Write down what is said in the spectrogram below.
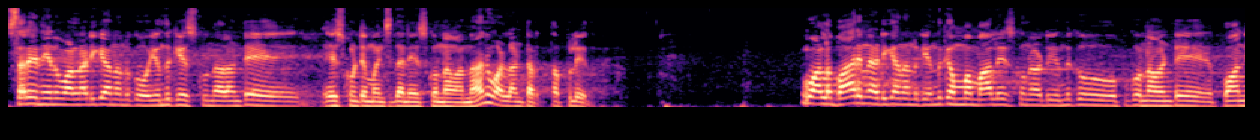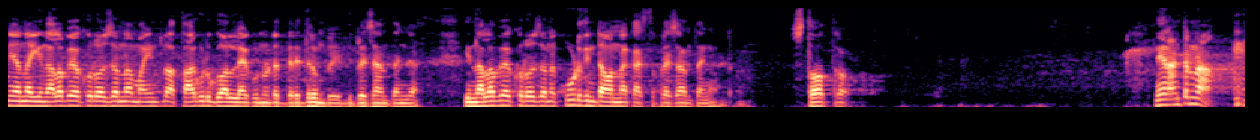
సరే నేను వాళ్ళని అడిగాను అనుకో ఎందుకు వేసుకున్నారు? అంటే వేసుకుంటే మంచిదని వేసుకున్నాం అన్నా అని వాళ్ళు అంటారు. తప్పులేదు వాళ్ళ భార్యని అడిగాను అనుకో ఎందుకమ్మా మాల వేసుకున్నాడు ఎందుకు ఒప్పుకున్నావంటే పోనీ అన్న ఈ నలభై ఒక్క రోజన్నా మా ఇంట్లో ఆ తాగుడు గోల లేకుండా ఉంటుంది దరిద్రం పోయింది ప్రశాంతంగా. ఈ నలభై ఒక్క రోజన్నా కూడు తింటామన్నా కాస్త ప్రశాంతంగా అంటాను స్తోత్రం. నేను అంటున్నా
